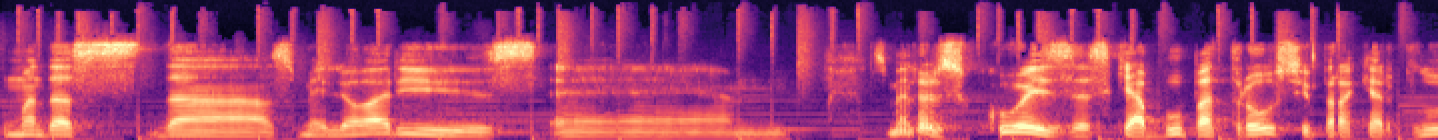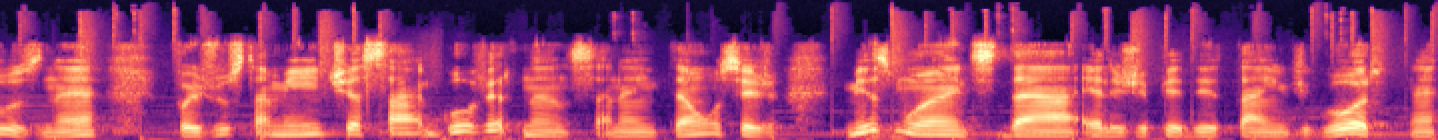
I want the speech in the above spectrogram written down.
uma das, das melhores é, as melhores coisas que a Bupa trouxe para a Care Plus, né, foi justamente essa governança, né? Então, ou seja, mesmo antes da LGPD estar tá em vigor, né,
